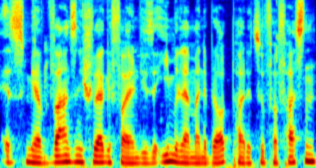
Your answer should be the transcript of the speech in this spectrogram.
es ist mir wahnsinnig schwer gefallen, diese E-Mail an meine Brautpaare zu verfassen.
